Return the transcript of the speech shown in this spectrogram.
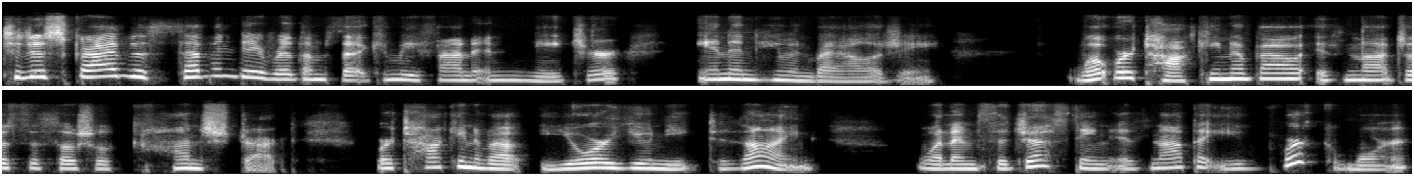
To describe the seven day rhythms that can be found in nature and in human biology. What we're talking about is not just a social construct, we're talking about your unique design. What I'm suggesting is not that you work more,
